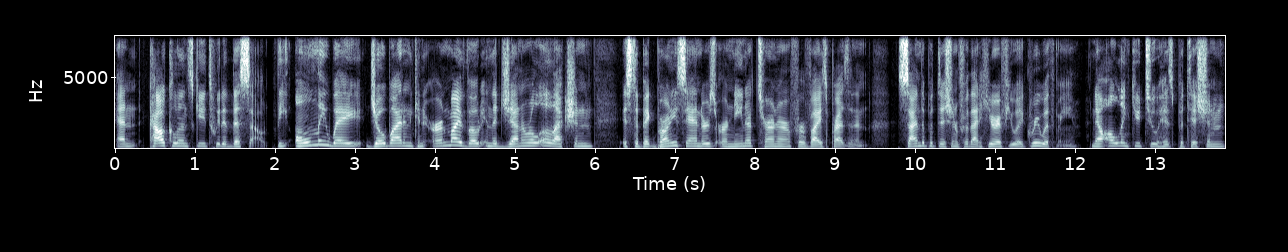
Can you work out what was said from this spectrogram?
And Kyle Kulinski tweeted this out The only way Joe Biden can earn my vote in the general election is to pick Bernie Sanders or Nina Turner for vice president. Sign the petition for that here if you agree with me. Now, I'll link you to his petition.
